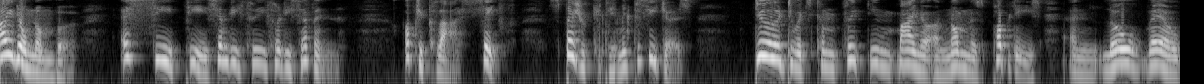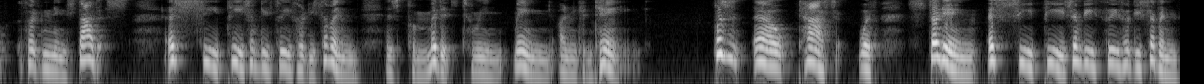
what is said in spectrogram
Item number SCP-7337 Object Class Safe. Special Containment Procedures. Due to its completely minor anomalous properties and low rare threatening status, SCP-7337 is permitted to remain uncontained. Personnel tasked with studying SCP-7337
